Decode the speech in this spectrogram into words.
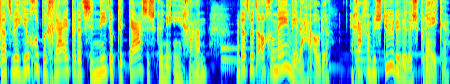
Dat we heel goed begrijpen dat ze niet op de casus kunnen ingaan, maar dat we het algemeen willen houden en graag een bestuurder willen spreken.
